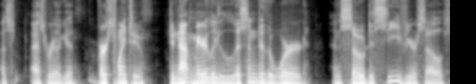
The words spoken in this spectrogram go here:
That's that's really good. Verse 22. Do not merely listen to the word and so deceive yourselves.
